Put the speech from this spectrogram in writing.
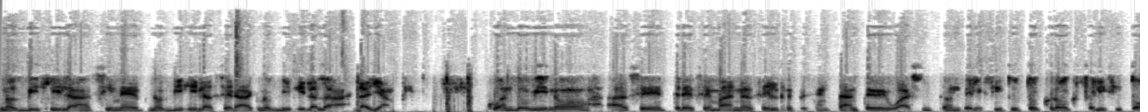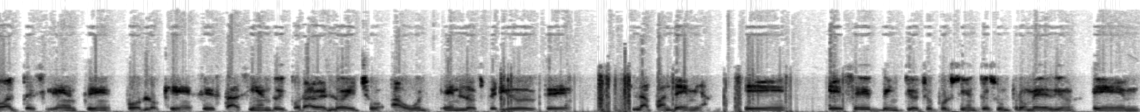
nos vigila CINEP, nos vigila CERAC, nos vigila la, la YAMP. Cuando vino hace tres semanas el representante de Washington del Instituto Kroc felicitó al presidente por lo que se está haciendo y por haberlo hecho aún en los periodos de la pandemia. Eh, ese 28% es un promedio. Eh,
